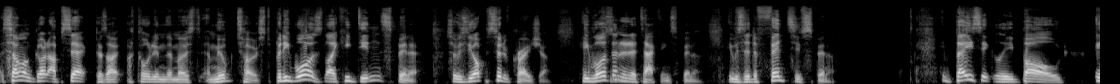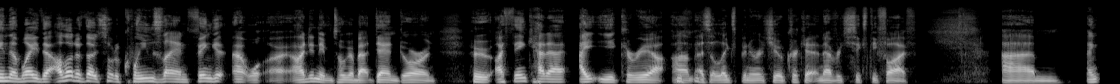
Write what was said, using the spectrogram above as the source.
someone got upset because I, I called him the most a milk toast, but he was like he didn't spin it, so he's the opposite of Krejza. He wasn't an attacking spinner; he was a defensive spinner. He basically bowled in the way that a lot of those sort of Queensland finger. Uh, well, I, I didn't even talk about Dan Doran, who I think had a eight year career um, as a leg spinner in Shield cricket and averaged sixty five. Um, and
